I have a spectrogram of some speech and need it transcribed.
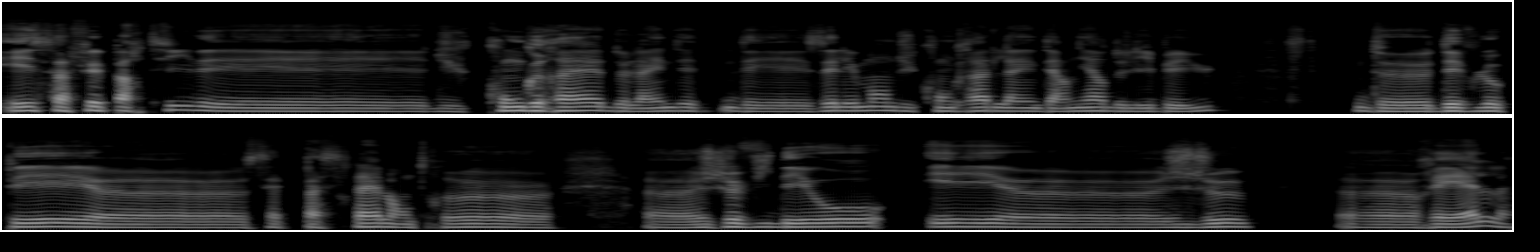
Et ça fait partie des, du congrès de l'année, des éléments du congrès de l'année dernière de l'IBU, de développer cette passerelle entre jeux vidéo et jeux réels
